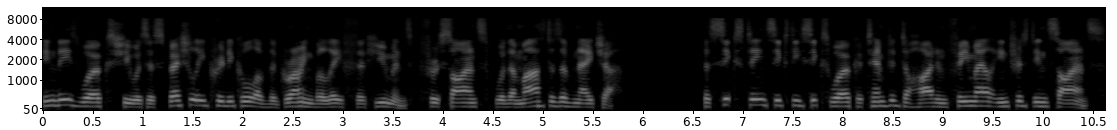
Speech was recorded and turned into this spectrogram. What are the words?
In these works she was especially critical of the growing belief that humans, through science, were the masters of nature. The 1666 work attempted to heighten female interest in science.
